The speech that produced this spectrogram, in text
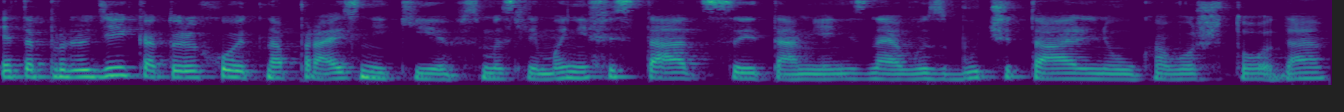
Это про людей, которые ходят на праздники, в смысле манифестации, там, я не знаю, в избу читальню, у кого что, да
